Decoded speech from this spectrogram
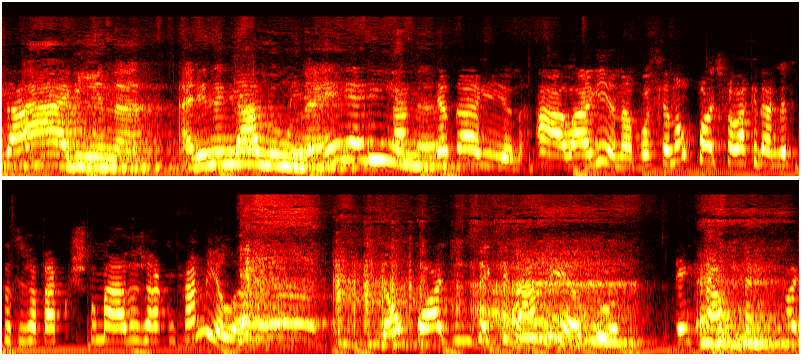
dá, a Arina. A Arina é minha aluna. Ei, Arina. É da Arina. Ah, Arina, você não pode falar que dá medo porque você já tá acostumada já com Camila. não pode dizer que dá medo. Quem tá,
